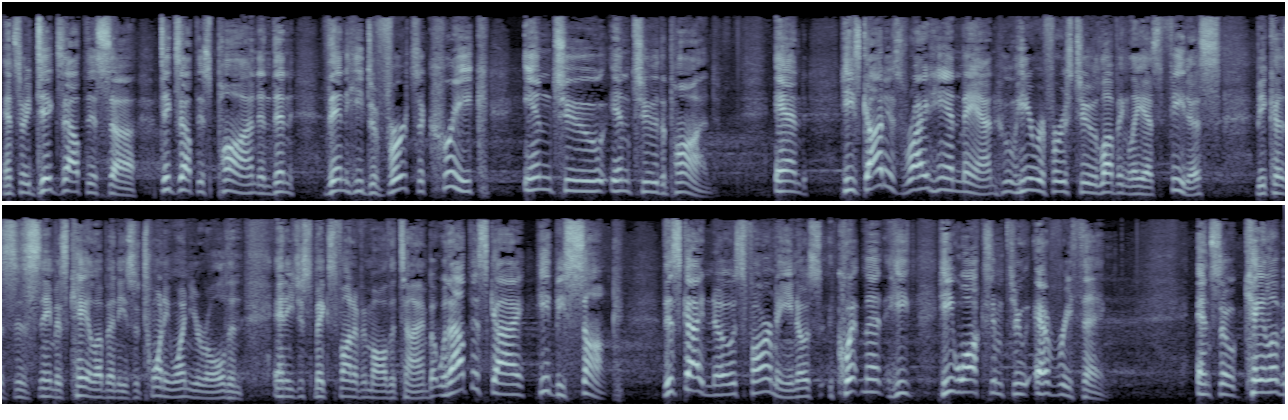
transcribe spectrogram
and so he digs out this uh, digs out this pond, and then then he diverts a creek into, into the pond. And he's got his right hand man, whom he refers to lovingly as Fetus, because his name is Caleb and he's a 21 year old, and, and he just makes fun of him all the time. But without this guy, he'd be sunk. This guy knows farming, he knows equipment, he, he walks him through everything. And so Caleb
